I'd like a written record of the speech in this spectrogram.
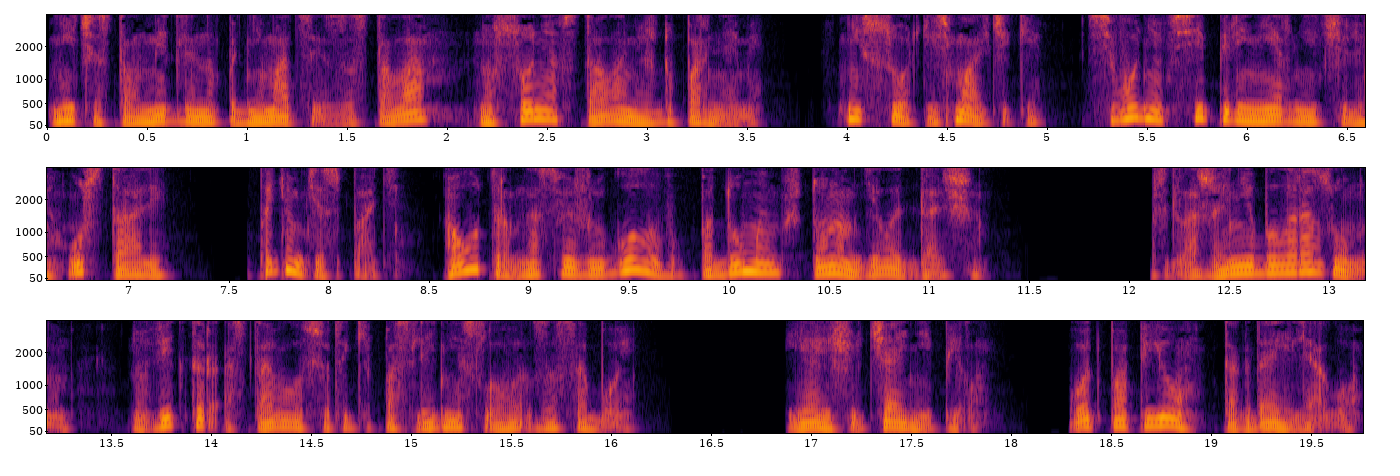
Нича стал медленно подниматься из-за стола, но Соня встала между парнями. «Не ссорьтесь, мальчики. Сегодня все перенервничали, устали. Пойдемте спать, а утром на свежую голову подумаем, что нам делать дальше». Предложение было разумным, но Виктор оставил все-таки последнее слово за собой. «Я еще чай не пил. Вот попью, тогда и лягу».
